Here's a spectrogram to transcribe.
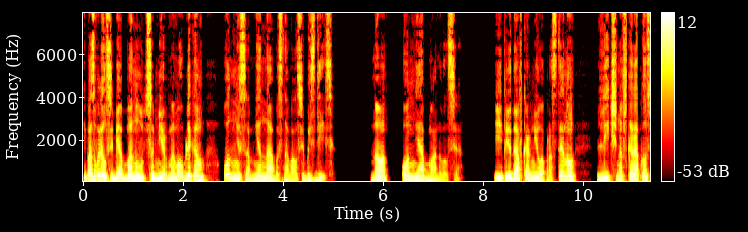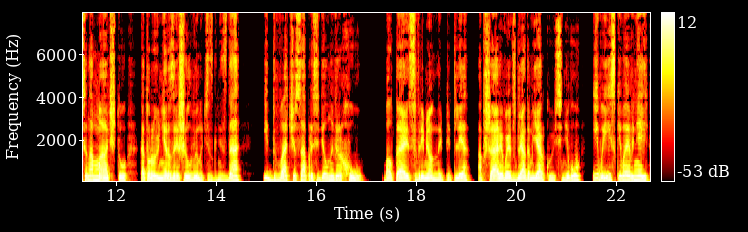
и позволил себе обмануться мирным обликом, он, несомненно, обосновался бы здесь. Но он не обманывался. И, передав кормила Простену, лично вскарабкался на мачту, которую не разрешил вынуть из гнезда, и два часа просидел наверху, болтаясь в временной петле, обшаривая взглядом яркую синеву и выискивая в ней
